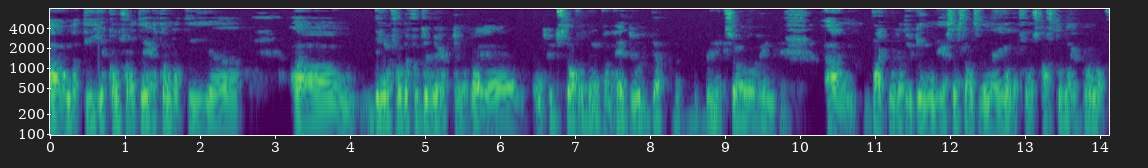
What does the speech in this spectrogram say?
Uh, omdat die je confronteert, omdat die uh, uh, dingen voor de voeten werpt waar je onthutst over bent. Van, hey, doe ik dat? Ben ik zo? En vaak wil natuurlijk in eerste instantie de neiging om dat voor ons af te werpen, of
